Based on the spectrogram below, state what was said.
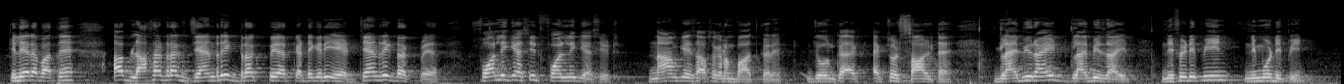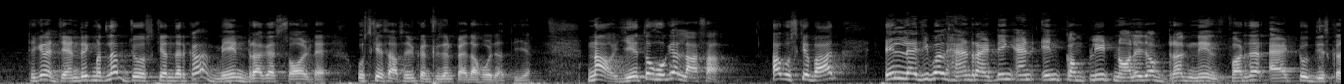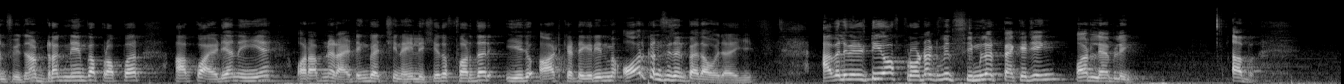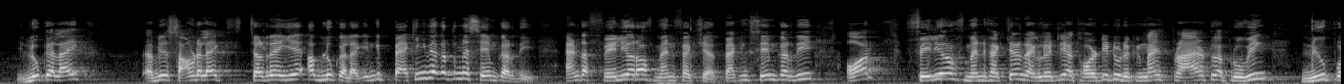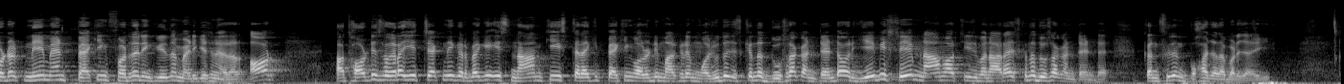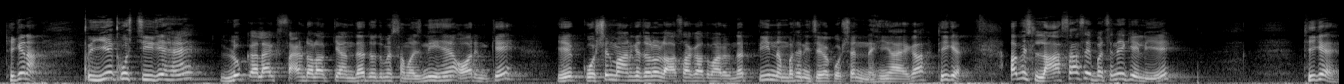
क्लियर है बातें? अब LASA drug generic drug pair category eight generic drug pair folic acid folic acid नाम के हिसाब से अगर हम बात करें, जो उनका एक्चुअल साल्ट है ग्लाइब्यूराइड ग्लाइबिजाइड निफिडिपिन निमोडिपिन ठीक है ना? जेनरिक मतलब जो उसके अंदर का मेन ड्रग है सॉल्ट है, उसके हिसाब से भी कंफ्यूजन पैदा हो जाती है। ना ये तो हो गया लासा अब उसके बाद illegible handwriting and incomplete knowledge of drug name further add to this confusion अब ड्रग नेम का प्रॉपर आपको आइडिया नहीं है और आपने राइटिंग भी अच्छी नहीं लिखी है तो फर्दर ये जो आर्ट कैटेगरी इनमें और कंफ्यूजन पैदा हो जाएगी। Availability of product with similar packaging और लेबलिंग अब लुक अलाइक अभी साउंड अलाइक चल रहे हैं ये, अब लुक अलाइक इनकी पैकिंग भी अगर तुमने सेम कर दी and the failure of manufacture packing same कर दी, और failure of manufacture regulatory authority to recognize prior to approving new product name and packing further increase the medication error और authorities वगैरह ये चेक नहीं कर पाए कि इस नाम की, इस तरह की पैकिंग ऑलरेडी मार्केट में मौजूद है, जिसके अंदर दूसरा कंटेंट है और ये भी सेम नाम और चीज़ बना रहा है, इसके अंदर दूसरा कंटेंट है। कंफ्यूजन बहुत ज़्यादा बढ़ जाएगी। ठीक है ना? तो ये कुछ चीज़ें हैं लुक अलग साइंड अलग के अंदर जो तुम्हें समझनी है और इनके ये क्वेश्चन मान के चलो लासा का तुम्हारे अंदर तीन नंबर से नीचे का क्वेश्चन नहीं आएगा। ठीक है? अब इस लासा से बचने के लिए, ठीक है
